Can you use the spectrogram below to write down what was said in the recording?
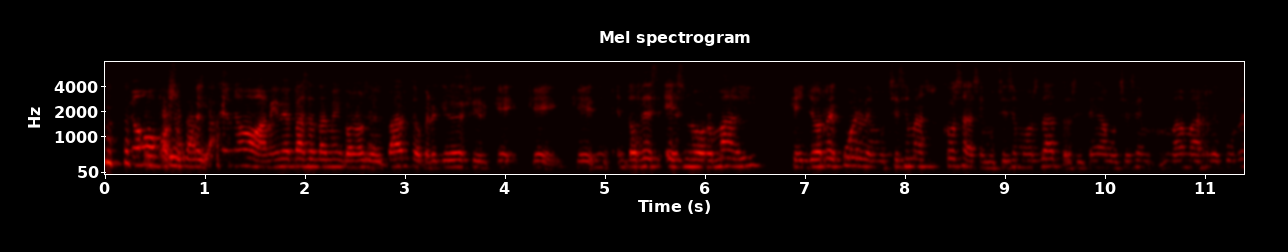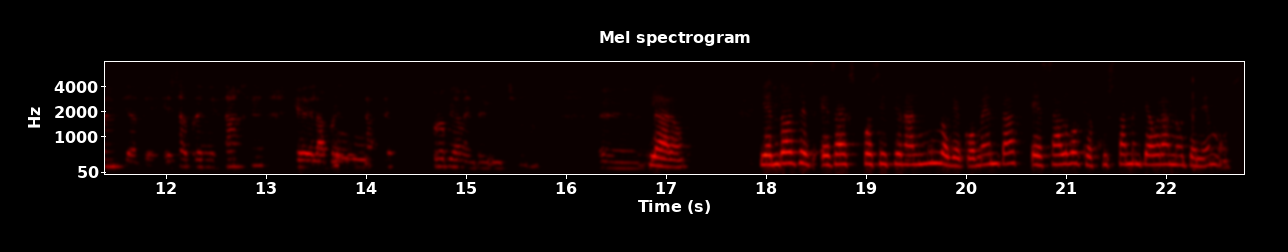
No, por supuesto que no, a mí me pasa también con los del parto, pero quiero decir que, que, que entonces es normal que yo recuerde muchísimas cosas y muchísimos datos y tenga muchísima más recurrencia de ese aprendizaje que del aprendizaje propiamente dicho. ¿no? Eh, claro. Y entonces esa exposición al mundo que comentas es algo que justamente ahora no tenemos.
